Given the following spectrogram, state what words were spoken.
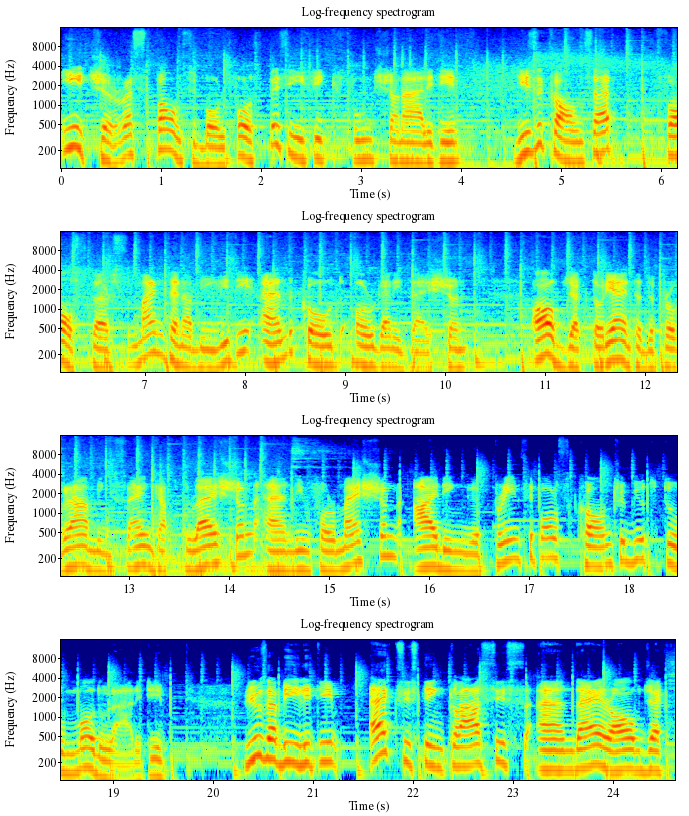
each responsible for specific functionality. This concept fosters maintainability and code organization. Object-oriented programming's encapsulation and information hiding principles contribute to modularity. Reusability Existing classes and their objects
